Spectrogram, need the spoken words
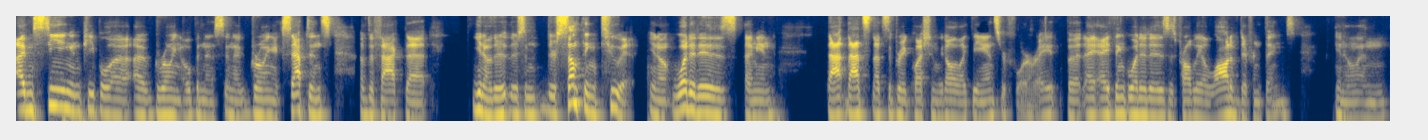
i'm seeing in people a, a, growing openness and a growing acceptance of the fact that you know there, there's some there's something to it. You know what it is i mean that that's that's the great question we'd all like the answer for right? But I, I think what it is is probably a lot of different things you know and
